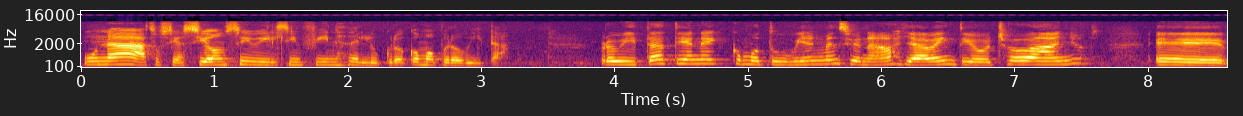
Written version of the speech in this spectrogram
una asociación civil sin fines de lucro como Provita? Provita tiene, como tú bien mencionabas, ya 28 años. Eh,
